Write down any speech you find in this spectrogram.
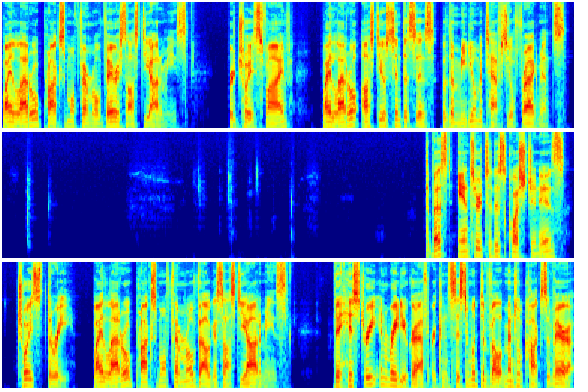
bilateral proximal femoral varus osteotomies, or choice 5, bilateral osteosynthesis of the medial metaphyseal fragments. The best answer to this question is choice 3, bilateral proximal femoral valgus osteotomies. The history and radiograph are consistent with developmental coxa vara.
